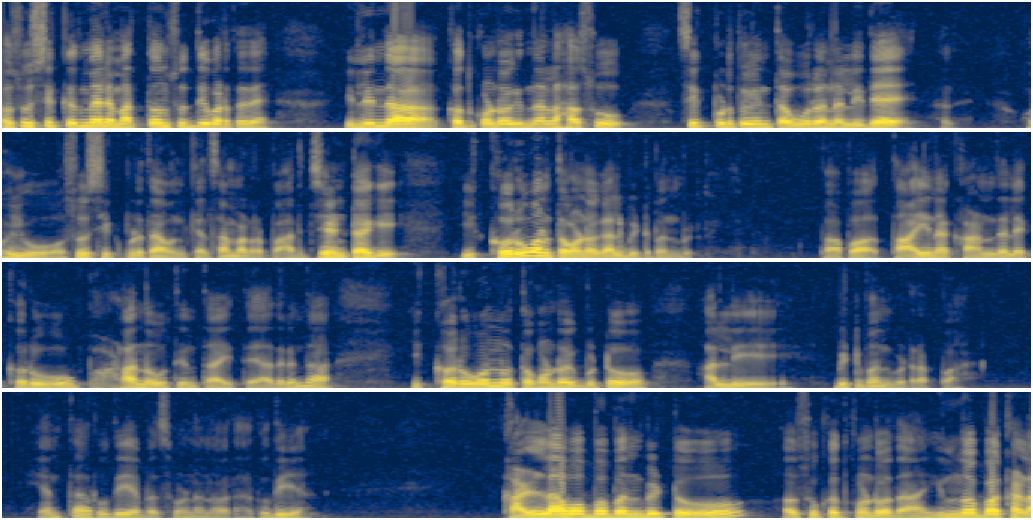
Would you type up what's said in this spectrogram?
ಹಸು ಸಿಕ್ಕಿದ ಮೇಲೆ ಮತ್ತೊಂದು ಸುದ್ದಿ ಬರ್ತದೆ. ಇಲ್ಲಿಂದ ಕದ್ಕೊಂಡು ಹೋಗಿದ್ನಲ್ಲ ಹಸು, ಸಿಕ್ಬಿಡ್ತು ಇಂಥ ಊರನಲ್ಲಿ ಇದೆ ಅಯ್ಯೋ, ಹಸು ಸಿಕ್ಬಿಡ್ತಾ ಒಂದು ಕೆಲಸ ಮಾಡ್ರಪ್ಪ, ಅರ್ಜೆಂಟಾಗಿ ಈ ಕರುವನ್ನು ತೊಗೊಂಡೋಗಿ ಅಲ್ಲಿ ಬಿಟ್ಟು ಬಂದುಬಿಡ್ರಿ. ಪಾಪ ತಾಯಿನ ಕಾಣದಲ್ಲೇ ಕರು ಭಾಳ ನೋವು ತಿಂತಾ ಐತೆ ಅದರಿಂದ ಈ ಕರುವನ್ನು ತೊಗೊಂಡೋಗ್ಬಿಟ್ಟು ಅಲ್ಲಿ ಬಿಟ್ಟು ಬಂದುಬಿಡ್ರಪ್ಪ. ಎಂಥ ಹೃದಯ ಬಸವಣ್ಣನವರ ಹೃದಯ. ಕಳ್ಳ ಒಬ್ಬ ಬಂದುಬಿಟ್ಟು ಹಸು ಕದ್ಕೊಂಡು ಹೋದ, ಇನ್ನೊಬ್ಬ ಕಳ್ಳ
